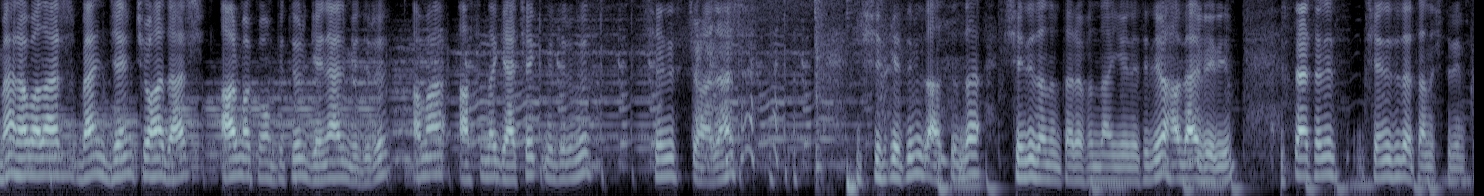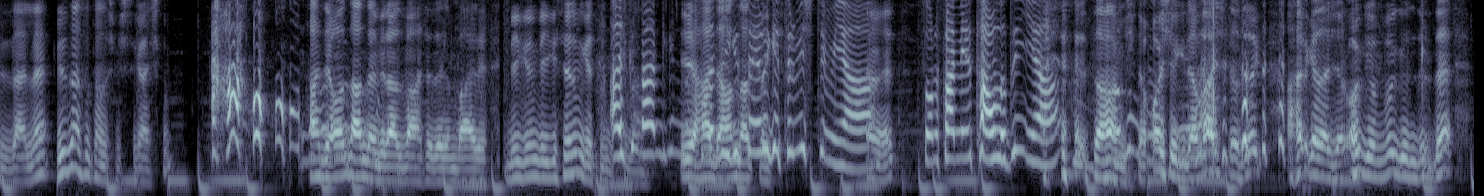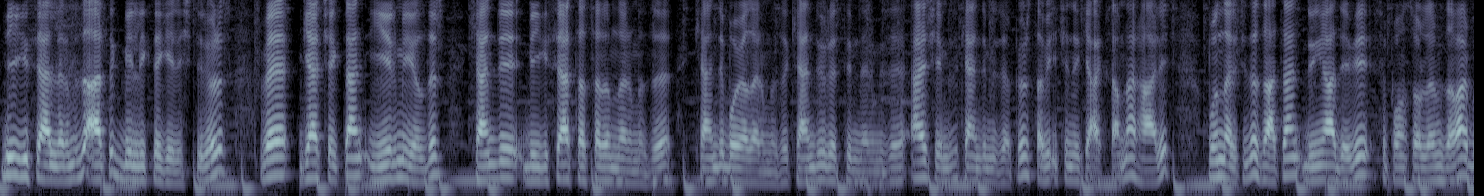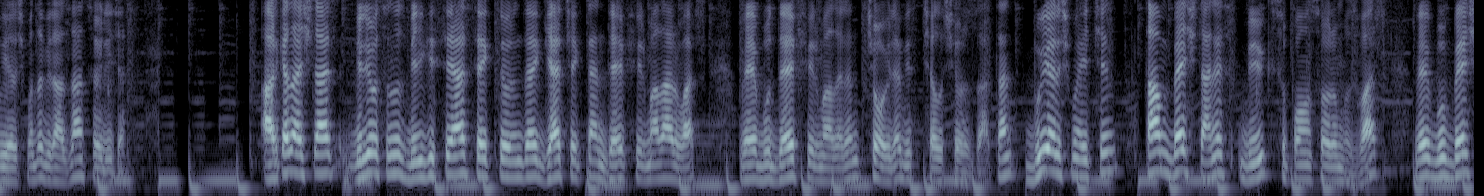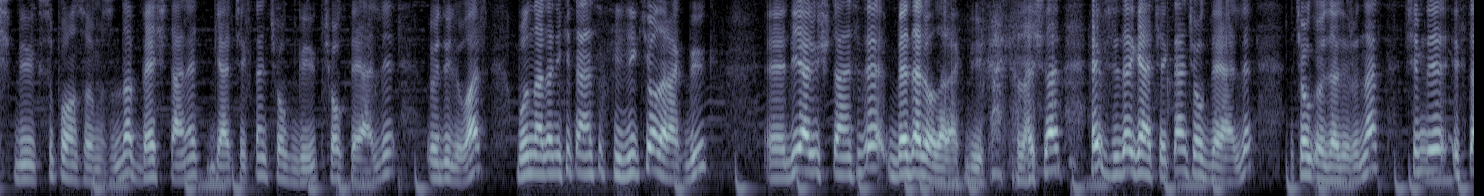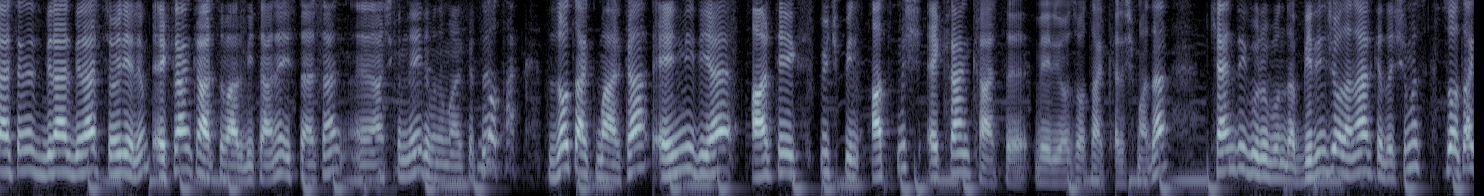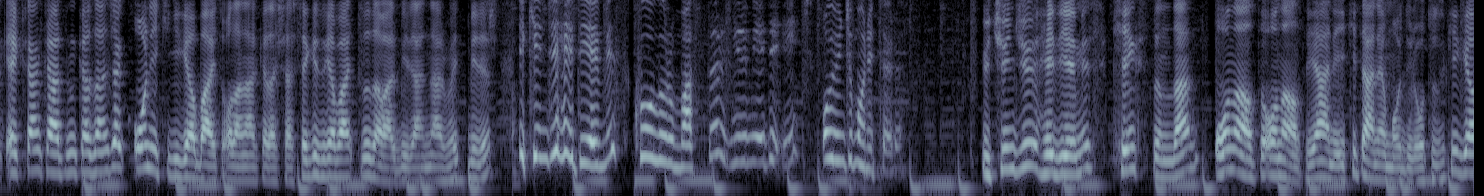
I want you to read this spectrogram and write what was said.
Merhabalar, ben Cem Çuhadar, Arma Kompütür Genel Müdürü ama aslında gerçek müdürümüz Şeniz Çuhadar. Şirketimiz aslında Şeniz Hanım tarafından yönetiliyor, haber vereyim. İsterseniz Şeniz'i de tanıştırayım sizlerle. Biz nasıl tanışmıştık aşkım? Hadi ondan da biraz bahsedelim bari. Bir gün bilgisayarı mı getirmiştin? Aşkım ben bir gün İyi, sana hadi anlat bilgisayarı bakayım. getirmiştim ya. Evet. Sonra sen beni tavladın ya. tamam işte o şekilde başladık. Arkadaşlar o gün bugündür de bilgisayarlarımızı artık birlikte geliştiriyoruz. Ve gerçekten 20 yıldır kendi bilgisayar tasarımlarımızı, kendi boyalarımızı, kendi üretimlerimizi, her şeyimizi kendimiz yapıyoruz. Tabii içindeki aksamlar hariç. Bunlar için de zaten dünya devi sponsorlarımız da var. Bu yarışmada birazdan söyleyeceğiz. Arkadaşlar biliyorsunuz bilgisayar sektöründe gerçekten dev firmalar var ve bu dev firmaların çoğuyla biz çalışıyoruz zaten. Bu yarışma için tam 5 tane büyük sponsorumuz var ve bu 5 büyük sponsorumuzun da 5 tane gerçekten çok büyük, çok değerli ödülü var. Bunlardan iki tanesi fiziki olarak büyük, ee, Diğer üç tanesi de bedel olarak büyük arkadaşlar. Hepsi de gerçekten çok değerli. Çok özel ürünler. Şimdi isterseniz birer birer söyleyelim. Ekran kartı var bir tane. İstersen e, aşkım neydi bunun markası? Zotak. Zotac marka Nvidia RTX 3060 ekran kartı veriyor Zotac yarışmada. Kendi grubunda birinci olan arkadaşımız Zotac ekran kartını kazanacak 12 GB olan arkadaşlar. 8 GB'lı da var bilenler bilir. İkinci hediyemiz Cooler Master 27 inç oyuncu monitörü. Üçüncü hediyemiz Kingston'dan 16-16 yani iki tane modül 32 GB e,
